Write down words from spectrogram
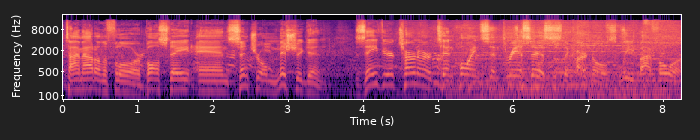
Timeout on the floor. Ball State and Central Michigan. Zavier Turner, 10 points and three assists. The Cardinals lead by four.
